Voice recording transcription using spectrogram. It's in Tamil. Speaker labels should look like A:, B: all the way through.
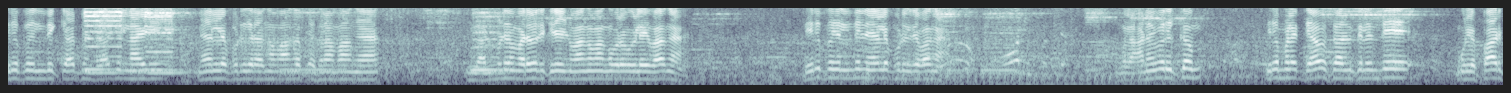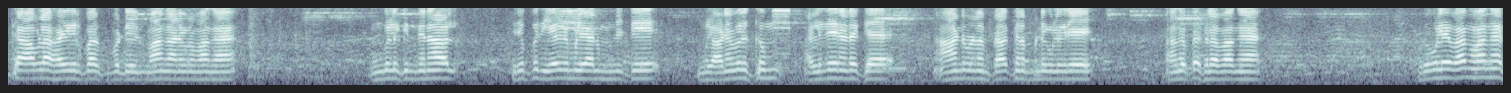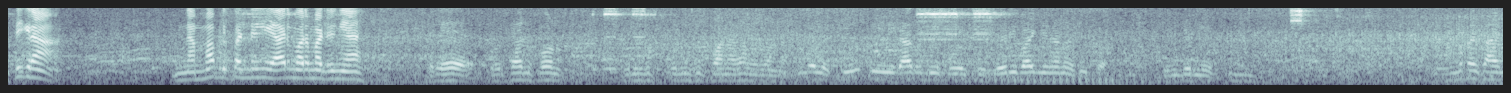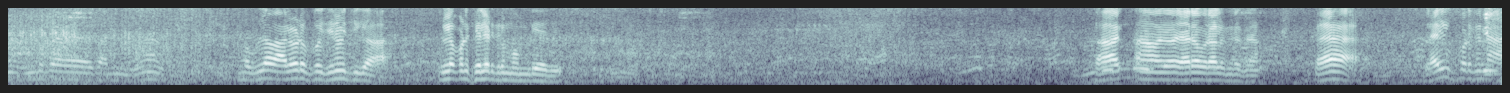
A: திருப்பதியிலேருந்து கேப்டன் ராஜன் நாயுடு நேரில் போட்டுக்கிறாங்க. வாங்க பேசலாம் வாங்க. உங்கள் அன்புடன் வரவேற்கிறேன். வாங்க வாங்க உறவுகளே வாங்க. திருப்பதியிலேருந்து நேரில் போட்டுக்கிற வாங்க. உங்கள் அனைவருக்கும் திருமலை தேவஸ்தானத்திலிருந்து உங்களை பார்க்க ஆவலாக எதிர்பார்க்கப்பட்டேன். வாங்க அனைவரும் வாங்க. உங்களுக்கு இந்த நாள் திருப்பதி ஏழுமலையான் முன்னிட்டு உங்கள் அனைவருக்கும் நல்லதே நடக்க நான் பிரார்த்தனை பண்ணிக் கொள்கிறேன். வாங்க பேசலாம் வாங்க. உறவுகளே வாங்க வாங்க சீக்கிரம். நம்ம அப்படி பண்ணுறீங்க யாரும் வர மாட்டீங்க. ஒரு ஒரு சார் போகணும். ஒரு நிமிஷம் போனால் தான் வருவாங்க.
B: இல்லை இல்லை திருப்பதி காட்டுறது இப்போ ஒரு பெரிய பாக்கியம் தானே அது இப்போ. இங்கிருந்து
A: அங்கே போய் காரணம் அங்கே போய் காரணம்னா அங்கே உள்ள ஆளோட போச்சுன்னு வச்சுக்கோ. உள்ளே போனால் செல் எடுத்துகிட்டு போக முடியாது. யாரோ ஒரு ஆள் வந்துருக்குறேன் இப்போ லைவ் போடுதுன்னா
